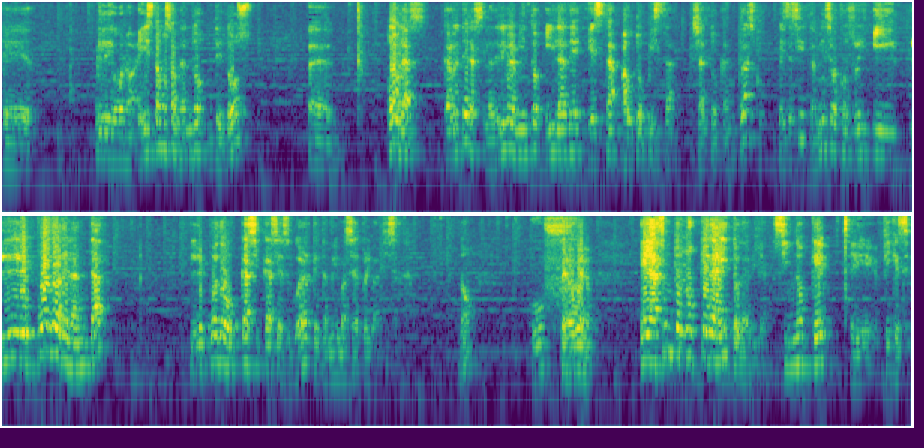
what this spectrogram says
Eh, y le digo, bueno, ahí estamos hablando de dos eh, obras, carreteras, la de libramiento y la de esta autopista Chaltocantlasco. Es decir, también se va a construir y le puedo adelantar, le puedo casi casi asegurar que también va a ser privatizada. ¿No? Uf. Pero bueno, el asunto no queda ahí todavía, sino que, eh, fíjese,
